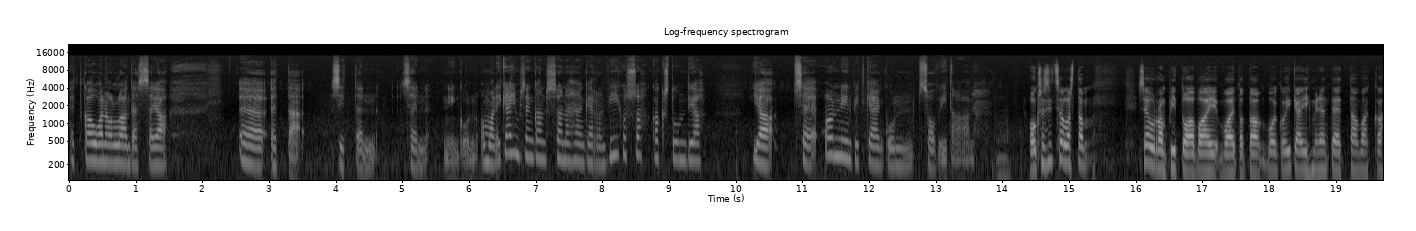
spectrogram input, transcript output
että kauan ollaan tässä ja että sitten sen niin kuin, oman ikäihmisen kanssa nähdään kerran viikossa kaksi tuntia ja se on niin pitkään kuin sovitaan. Mm. Onko se sitten sellaista seuranpitoa vai, vai tota, voiko ikäihminen teettää vaikka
